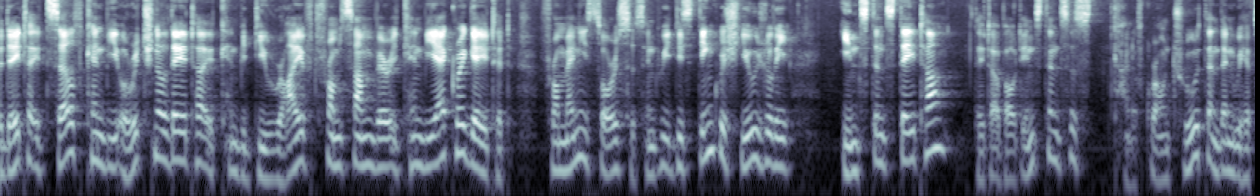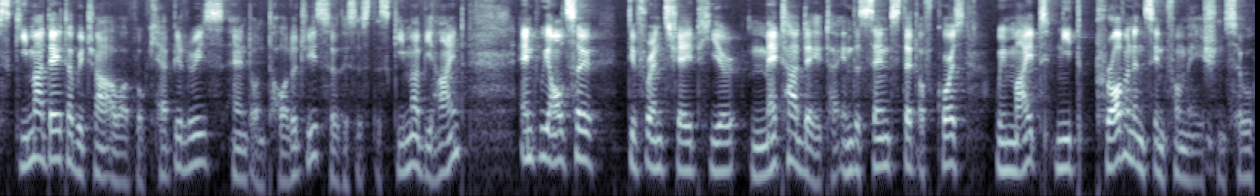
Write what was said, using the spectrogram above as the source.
The data itself can be original data, it can be derived from somewhere, it can be aggregated from many sources. And we distinguish usually instance data, data about instances, kind of ground truth. And then we have schema data, which are our vocabularies and ontologies. So this is the schema behind. And we also differentiate here metadata in the sense that, of course, we might need provenance information. So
